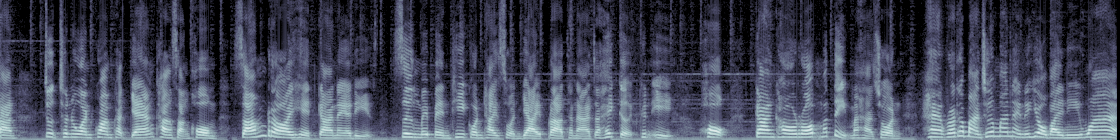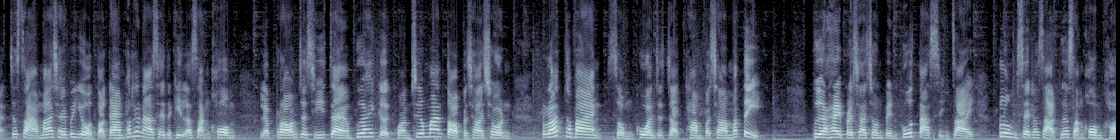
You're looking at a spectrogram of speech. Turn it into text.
การจุดชนวนความขัดแย้งทางสังคม ซ้ำรอยเหตุการณ์ในอดีต ซึ่งไม่เป็นที่คนไทยส่วนใหญ่ปรารถนาจะให้เกิดขึ้นอีก 6. การเคารพมติมหาชน หากรัฐบาลเชื่อมั่นในนโยบายนี้ว่าจะสามารถใช้ประโยชน์ต่อการพัฒนาเศรษฐกิจและสังคม และพร้อมจะชี้แจงเพื่อให้เกิดความเชื่อมั่นต่อประชาชน รัฐบาลสมควรจะจัดทำประชามติ เพื่อให้ประชาชนเป็นผู้ตัดสินใจ กลุ่มเศรษฐศาสตร์เพื่อสังคมขอ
